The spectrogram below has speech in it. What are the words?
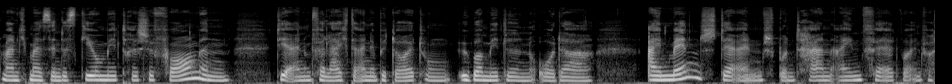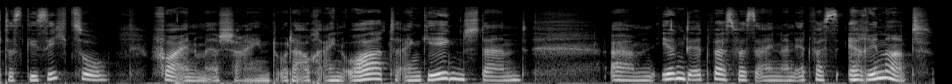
Manchmal sind es geometrische Formen, die einem vielleicht eine Bedeutung übermitteln oder ein Mensch, der einem spontan einfällt, wo einfach das Gesicht so vor einem erscheint oder auch ein Ort, ein Gegenstand, ähm, irgendetwas, was einen an etwas erinnert.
